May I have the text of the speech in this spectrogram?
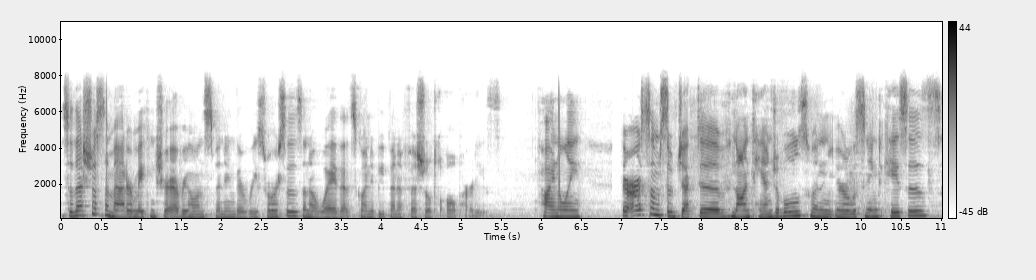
So that's just a matter of making sure everyone's spending their resources in a way that's going to be beneficial to all parties. Finally, there are some subjective non tangibles when you're listening to cases.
